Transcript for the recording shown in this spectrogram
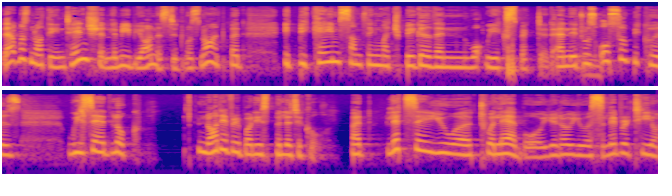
That was not the intention, let me be honest, it was not, but it became something much bigger than what we expected. And it was also because we said, look, not everybody's political. But let's say you were Tweleb or you know you're a celebrity or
